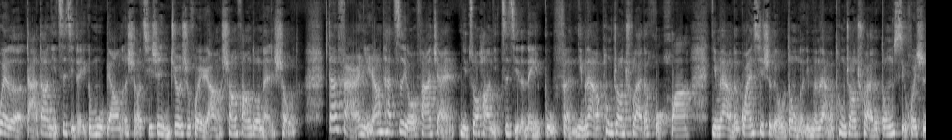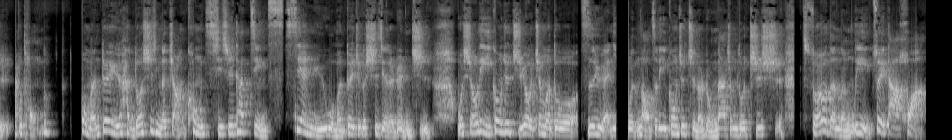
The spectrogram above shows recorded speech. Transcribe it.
为了达到你自己的一个目标的时候，其实你就是会让双方都难受的。但反而你让他自由发展，你做好你自己的那一部分，你们两个碰撞出来的火花，你们两个的关系是流动的，你们两个碰撞出来的东西会是不同的。我们对于很多事情的掌控，其实它仅限于我们对这个世界的认知。我手里一共就只有这么多资源。我脑子里一共就只能容纳这么多知识，所有的能力最大化，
